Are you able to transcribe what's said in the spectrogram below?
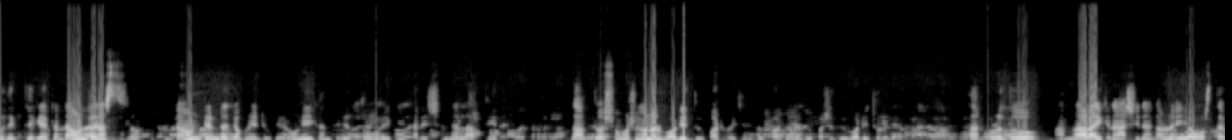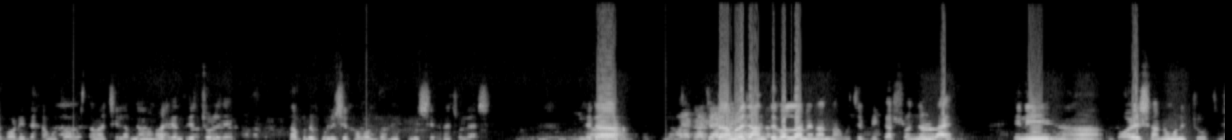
ওদিক থেকে একটা ডাউন ট্রেন আসছিল। ডাউন ট্রেনটা যখনই ঢুকে, উনি এখান থেকে দৌড়ে গিয়ে গাড়ির সামনে লাফ দিয়ে দেয়। লাফ দেওয়ার সঙ্গে সঙ্গে ওনার বডি দুপাট হয়েছে। দুপাট হয়ে দুপাশে দুই বডি চলে যায়। তারপরে তো আমরা আর এখানে আসি না, কারণ এই অবস্থায় বডি দেখার মতো অবস্থা আমরা ছিলাম না। আমরা এখান থেকে চলে যাই। তারপরে পুলিশে খবর দেওয়া হয়, পুলিশ সেখানে চলে আসে। এটা যেটা আমরা জানতে পারলাম, এনার নাম হচ্ছে বিকাশ রঞ্জন রায়। ইনি বয়স আনুমানিক চৌত্রিশ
